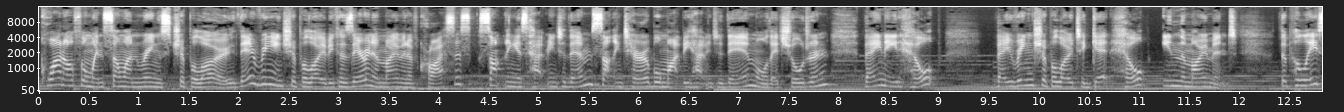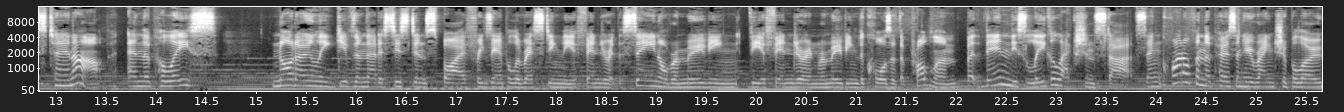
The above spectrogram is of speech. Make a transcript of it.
Quite often, when someone rings Triple O, they're ringing Triple O because they're in a moment of crisis. Something is happening to them, something terrible might be happening to them or their children. They need help. They ring Triple O to get help in the moment. The police turn up, and the police not only give them that assistance by, for example, arresting the offender at the scene or removing the offender and removing the cause of the problem, but then this legal action starts. And quite often, the person who rang Triple O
